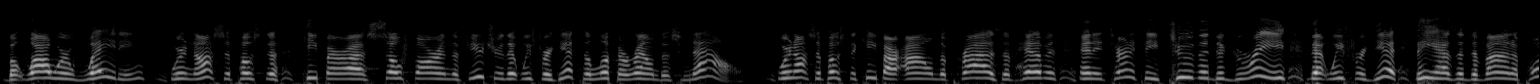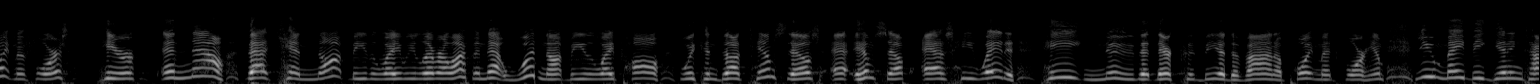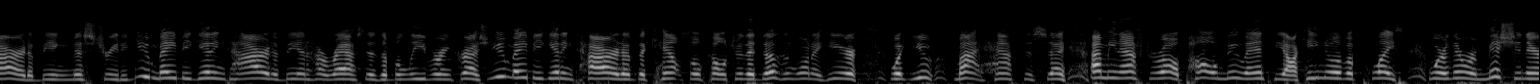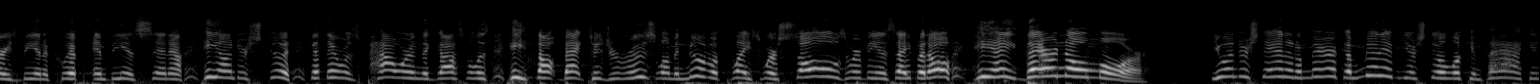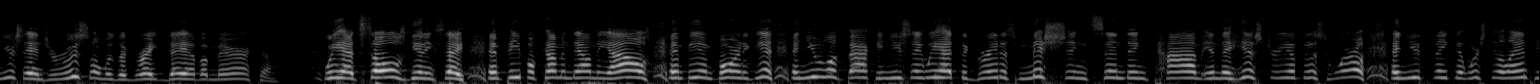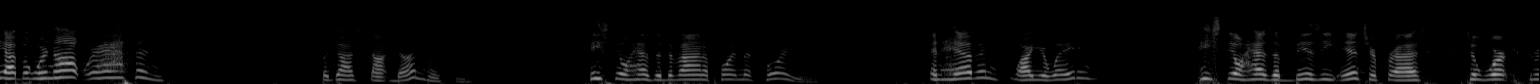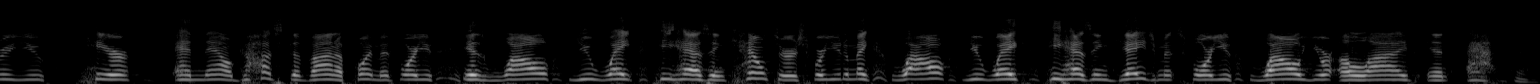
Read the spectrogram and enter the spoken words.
But while we're waiting, we're not supposed to keep our eyes so far in the future that we forget to look around us now. We're not supposed to keep our eye on the prize of heaven and eternity to the degree that we forget that He has a divine appointment for us here and now. That cannot be the way we live our life, and that would not be the way Paul would conduct himself, himself as he waited. He knew that there could be a divine appointment for him. You may be getting tired of being mistreated. You may be getting tired of being harassed as a believer in Christ. You may be getting tired of the council culture that doesn't want to hear what you might have to say. I mean, after all, Paul knew Antioch. He knew of a place where there were missionaries being equipped and being sent out. He understood that there was power in the gospel as he thought back to Jerusalem and knew of a place where souls were being saved. But oh, he ain't there no more. You understand, in America, many of you are still looking back and you're saying Jerusalem was a great day of America. We had souls getting saved and people coming down the aisles and being born again. And you look back and you say, We had the greatest mission sending time in the history of this world. And you think that we're still Antioch, but we're not. We're Athens. But God's not done with you, He still has a divine appointment for you. In heaven, while you're waiting, He still has a busy enterprise to work through you here and now. God's divine appointment for you is while you wait, He has encounters for you to make. While you wait, He has engagements for you while you're alive in Athens.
